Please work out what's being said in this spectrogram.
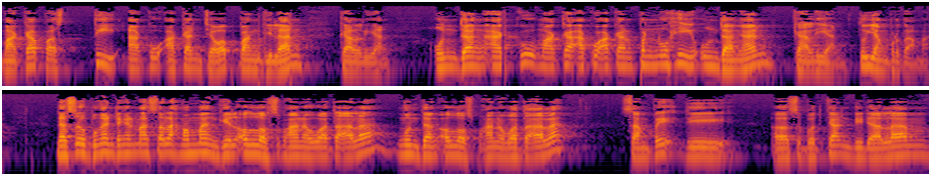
maka pasti aku akan jawab panggilan kalian. Undang aku, maka aku akan penuhi undangan kalian. Itu yang pertama. Nah, sehubungan dengan masalah memanggil Allah Subhanahu wa taala, ngundang Allah Subhanahu wa taala, sampai disebutkan di dalam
